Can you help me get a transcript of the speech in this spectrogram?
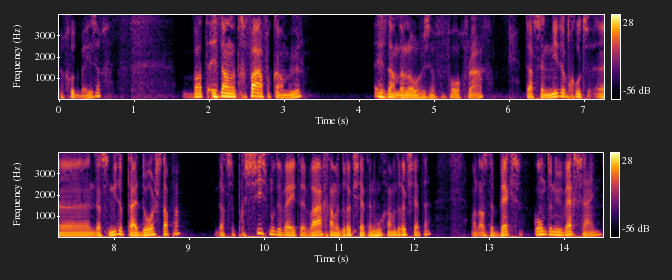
goed bezig. Wat is dan het gevaar voor Cambuur? Is dan de logische vervolgvraag. Dat ze niet op, goed, eh, dat ze niet op tijd doorstappen. Dat ze precies moeten weten waar gaan we druk zetten en hoe gaan we druk zetten. Want als de backs continu weg zijn,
